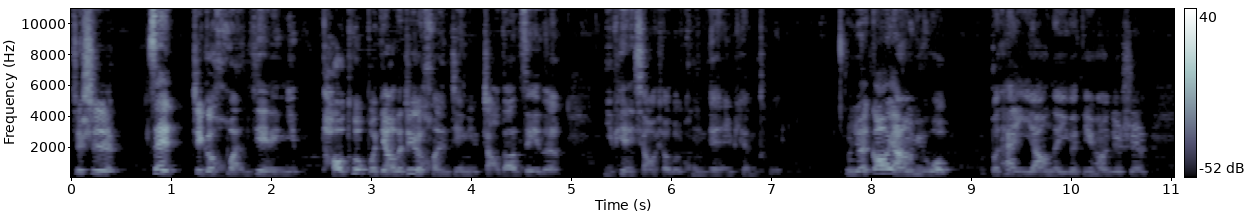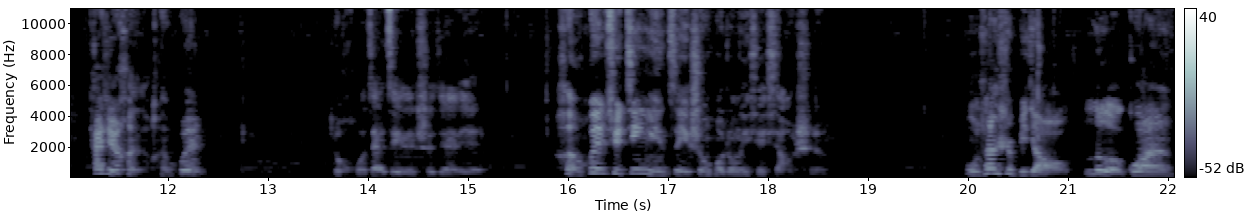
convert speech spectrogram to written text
就是在这个环境里，你逃脱不掉的这个环境里，找到自己的。一片小小的空间，一片土。我觉得高阳与我不太一样的一个地方就是，他其实很很会，就活在自己的世界里，很会去经营自己生活中的一些小事。我算是比较乐观，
